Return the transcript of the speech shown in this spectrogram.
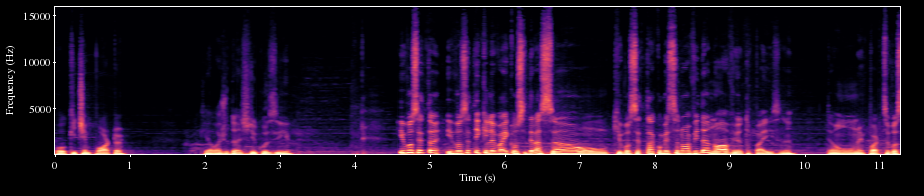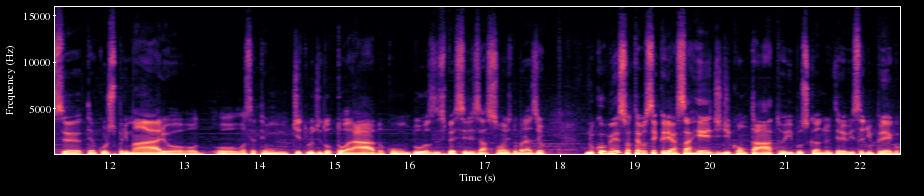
ou kitchen porter, que é o ajudante de cozinha. E você, tá, e você tem que levar em consideração que você está começando uma vida nova em outro país, né? Então, não importa se você tem um curso primário ou, ou, você tem um título de doutorado com duas especializações no Brasil. No começo, até você criar essa rede de contato e buscando entrevista de emprego,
